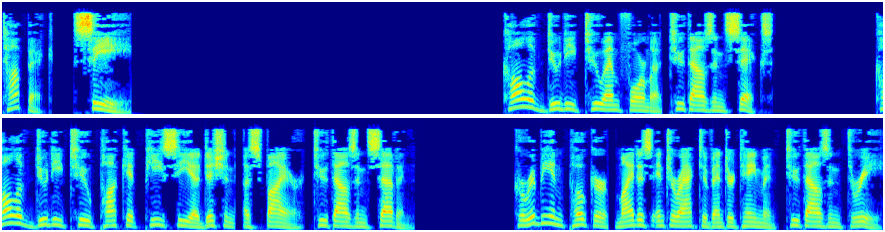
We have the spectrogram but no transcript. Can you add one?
Topic C. Call of Duty 2 M-Forma 2006 Call of Duty 2 Pocket PC Edition Aspire 2007 Caribbean Poker Midas Interactive Entertainment 2003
